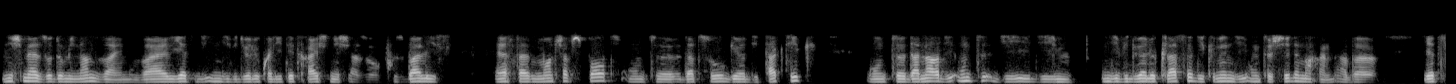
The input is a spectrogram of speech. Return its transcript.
nicht mehr so dominant sein, weil jetzt die individuelle Qualität reicht nicht. Also Fußball ist erst ein Mannschaftssport und äh, dazu gehört die Taktik und äh, danach die, und die, die individuelle Klasse, die können die Unterschiede machen. Aber jetzt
